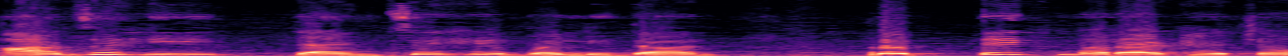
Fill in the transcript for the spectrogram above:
आजही त्यांचे हे बलिदान प्रत्येक मराठ्याच्या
